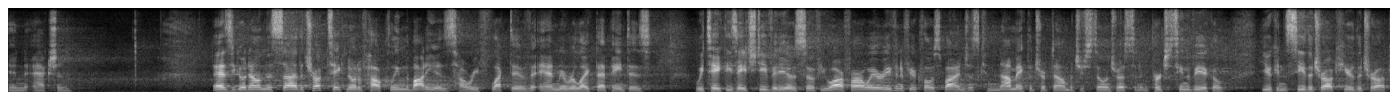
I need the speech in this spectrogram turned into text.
in action. As you go down this side of the truck, take note of how clean the body is, how reflective and mirror-like that paint is. We take these HD videos, so if you are far away or even if you're close by and just cannot make the trip down, but you're still interested in purchasing the vehicle, you can see the truck, hear the truck,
